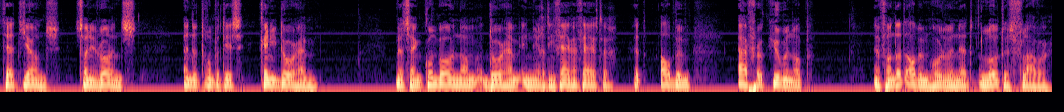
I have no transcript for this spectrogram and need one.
Ted Jones, Sonny Rollins en de trompetist Kenny Dorham. Met zijn combo nam Dorham in 1955 het album Afro-Cuban op. En van dat album hoorden we net Lotus Flower.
